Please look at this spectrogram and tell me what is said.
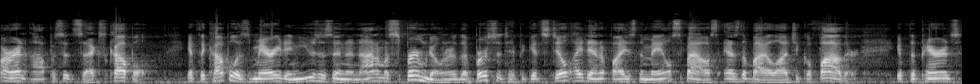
are an opposite sex couple. If the couple is married and uses an anonymous sperm donor, the birth certificate still identifies the male spouse as the biological father. If the parents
